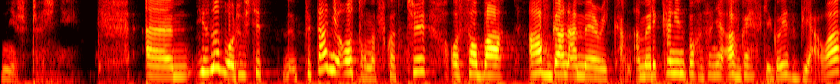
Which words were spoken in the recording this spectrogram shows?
niż wcześniej. I znowu oczywiście pytanie o to, na przykład, czy osoba Afgan-American, Amerykanin pochodzenia afgańskiego jest biała,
